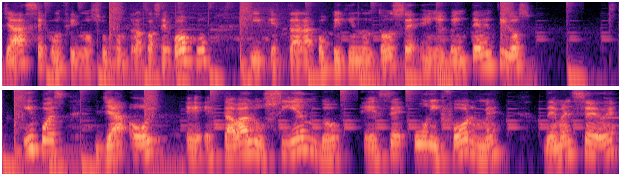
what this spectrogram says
ya se confirmó su contrato hace poco y que estará compitiendo entonces en el 2022. Y pues ya hoy eh, estaba luciendo ese uniforme de Mercedes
